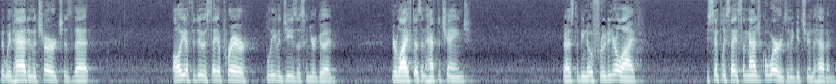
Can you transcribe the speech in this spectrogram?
that we've had in the church is that all you have to do is say a prayer, believe in Jesus, and you're good. Your life doesn't have to change. There has to be no fruit in your life. You simply say some magical words and it gets you into heaven.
